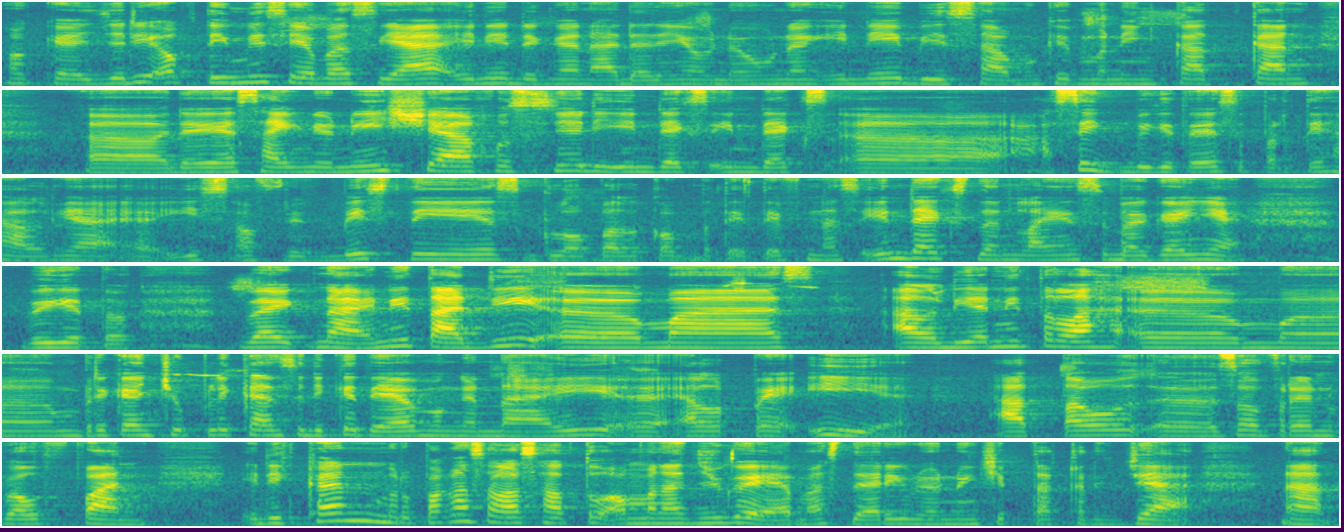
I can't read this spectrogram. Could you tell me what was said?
Oke, jadi optimis ya Mas ya, ini dengan adanya undang-undang ini bisa mungkin meningkatkan uh, daya saing Indonesia khususnya di indeks-indeks uh, asing begitu ya seperti halnya uh, Ease of Doing Business, Global Competitiveness Index dan lain sebagainya begitu. Baik, nah ini tadi uh, Mas Aldian ini telah uh, memberikan cuplikan sedikit ya mengenai uh, LPI ya atau uh, Sovereign Wealth Fund. Ini kan merupakan salah satu amanat juga ya Mas dari Undang-Undang Cipta Kerja. Nah,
